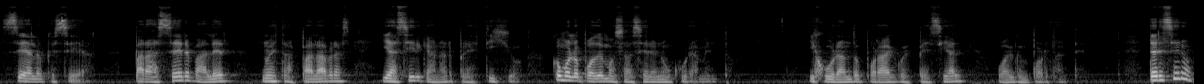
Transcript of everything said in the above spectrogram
sea lo que sea, para hacer valer nuestras palabras y así ganar prestigio, como lo podemos hacer en un juramento, y jurando por algo especial o algo importante. Tercero,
